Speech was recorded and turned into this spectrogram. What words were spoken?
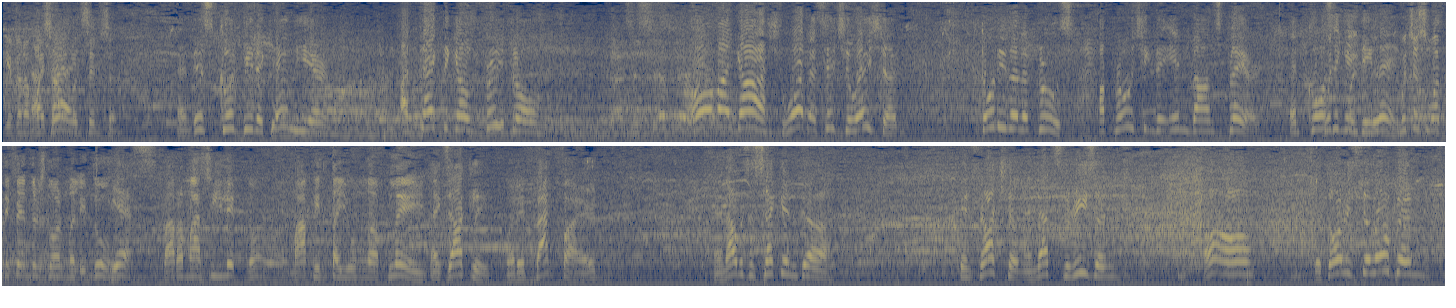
Given up That's by Diamond right. Simpson. And this could be the game here. A technical free throw. Oh my gosh, what a situation. Tony De La Cruz approaching the inbounds player and causing a delay. Which is what defenders normally do. Yes. Para masilip, no? Mapinta yung uh, play. Exactly. But it backfired. And that was the second uh, infraction, and that's the reason. Uh-oh. The door is still open.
